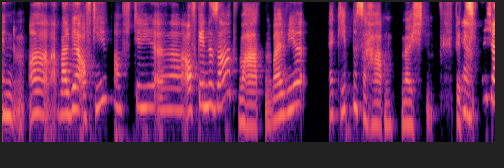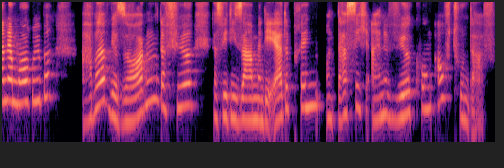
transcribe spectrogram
in, äh, weil wir auf die, auf die äh, aufgehende Saat warten, weil wir Ergebnisse haben möchten. Wir ja. ziehen nicht an der Moorrübe, aber wir sorgen dafür, dass wir die Samen in die Erde bringen und dass sich eine Wirkung auftun darf.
